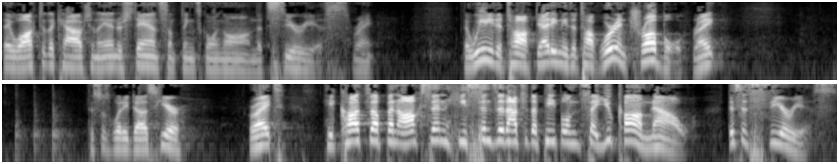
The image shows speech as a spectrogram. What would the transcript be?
They walk to the couch and they understand something's going on that's serious, right? That we need to talk. Daddy needs to talk. We're in trouble, right? This is what he does here, right? He cuts up an oxen, he sends it out to the people and say, you come now. This is serious.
